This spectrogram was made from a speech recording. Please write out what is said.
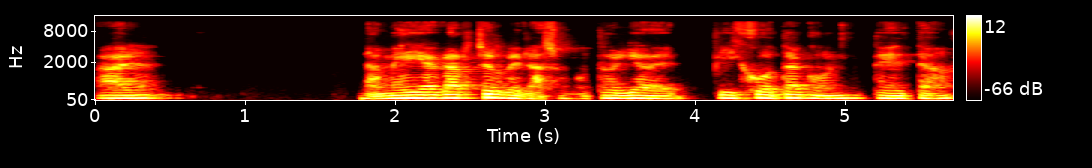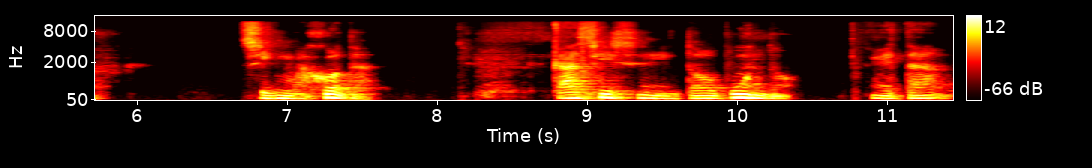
a la media Karcher de la sumatoria de pi j con delta sigma j. Casi en todo punto. Esta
